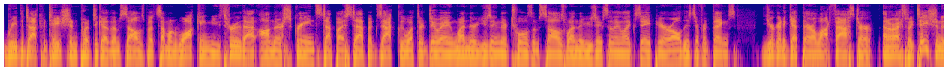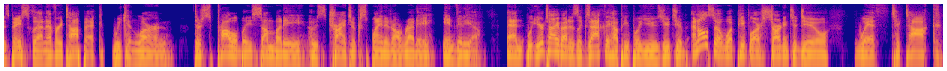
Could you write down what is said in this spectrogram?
read the documentation, put it together themselves, but someone walking you through that on their screen, step by step, exactly what they're doing, when they're using their tools themselves, when they're using something like Zapier, all these different things, you're going to get there a lot faster. And our expectation is basically on every topic we can learn. There's probably somebody who's trying to explain it already in video. And what you're talking about is exactly how people use YouTube and also what people are starting to do with TikTok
